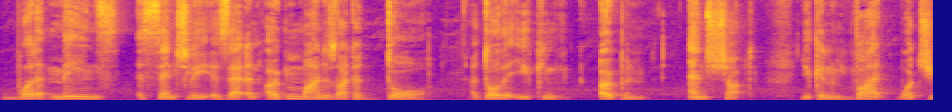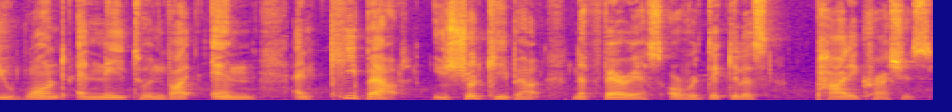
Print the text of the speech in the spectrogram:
what it means essentially is that an open mind is like a door, a door that you can open and shut. You can invite what you want and need to invite in and keep out, you should keep out, nefarious or ridiculous party crashes.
